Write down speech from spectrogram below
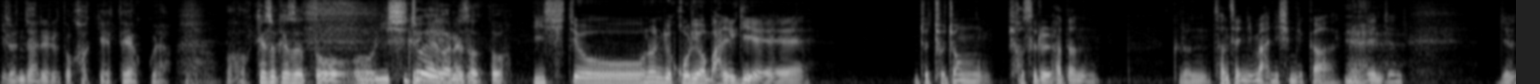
이런 자리를 또 갖게 되었고요. 네. 어, 계속해서 또이 시조에 그러니까 관해서 또 이 시조는 고려 말기에 저 조정 벼슬을 하던 그런 선생님 아니십니까? 근데 예. 이제, 이제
